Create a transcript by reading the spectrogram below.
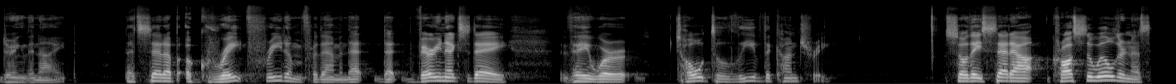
during the night. That set up a great freedom for them. And that, that very next day, they were told to leave the country. So they set out across the wilderness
